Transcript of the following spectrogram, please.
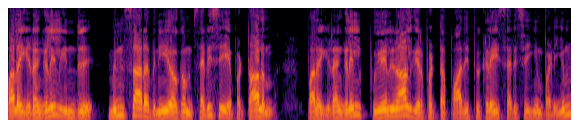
பல இடங்களில் இன்று மின்சார விநியோகம் சரி செய்யப்பட்டாலும் பல இடங்களில் புயலினால் ஏற்பட்ட பாதிப்புகளை சரி செய்யும் பணியும்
